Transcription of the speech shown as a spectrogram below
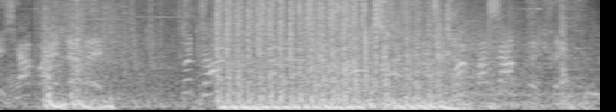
Ich hab einen erwischt! Betäubungsgranate! Hab was abgekriegt!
